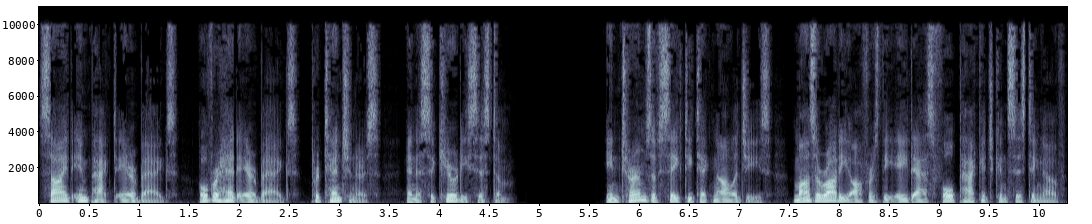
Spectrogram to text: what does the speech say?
side impact airbags, overhead airbags, pretensioners, and a security system. In terms of safety technologies, Maserati offers the ADAS full package consisting of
